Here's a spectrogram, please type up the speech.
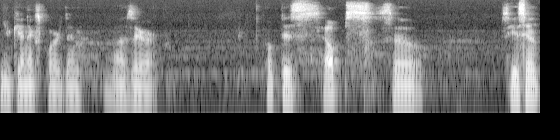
you can export them as they are. Hope this helps. So see you soon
